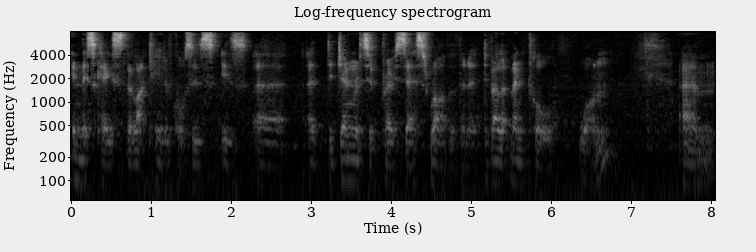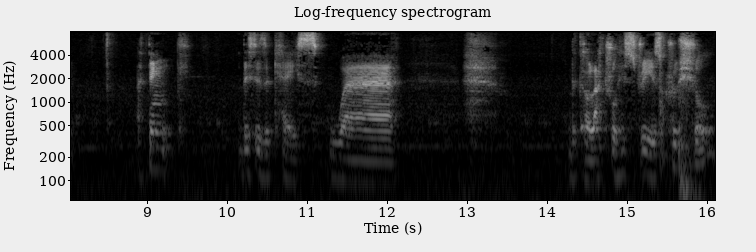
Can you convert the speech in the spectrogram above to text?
in this case, the likelihood, of course, is is uh, a degenerative process rather than a developmental one. Um, I think this is a case where the collateral history is crucial,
